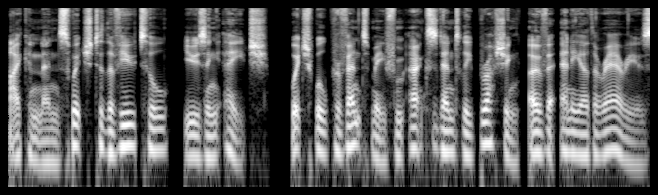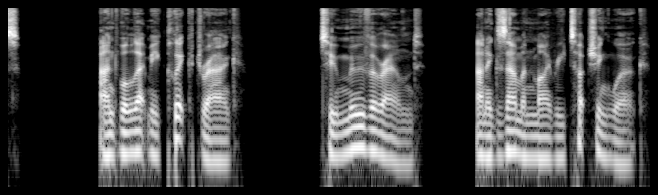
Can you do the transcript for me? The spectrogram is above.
I can then switch to the View tool using H, which will prevent me from accidentally brushing over any other areas, and will let me click drag to move around and examine my retouching work.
